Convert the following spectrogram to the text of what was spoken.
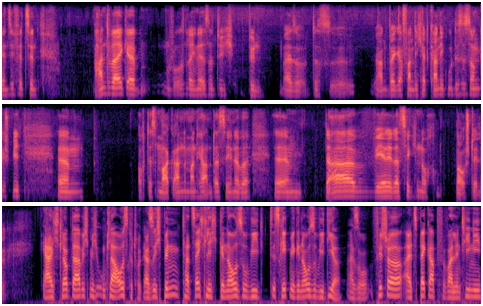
wenn sie fit sind. Handwerker und Rosenlechner ist natürlich dünn. Also das äh, Handwerker fand ich hat keine gute Saison gespielt. Ähm, auch das mag andere manche anders sehen, aber ähm, da wäre tatsächlich noch Baustelle. Ja, ich glaube, da habe ich mich unklar ausgedrückt. Also ich bin tatsächlich genauso wie, es geht mir genauso wie dir. Also Fischer als Backup für Valentini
